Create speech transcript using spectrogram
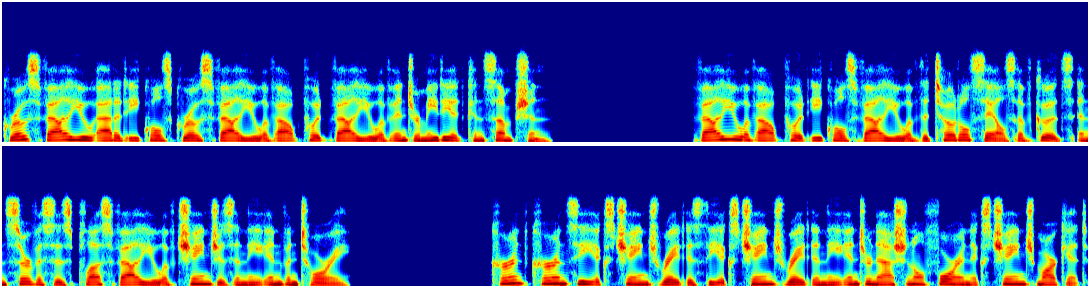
Gross value added equals gross value of output value of intermediate consumption. Value of output equals value of the total sales of goods and services plus value of changes in the inventory. Current currency exchange rate is the exchange rate in the international foreign exchange market.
